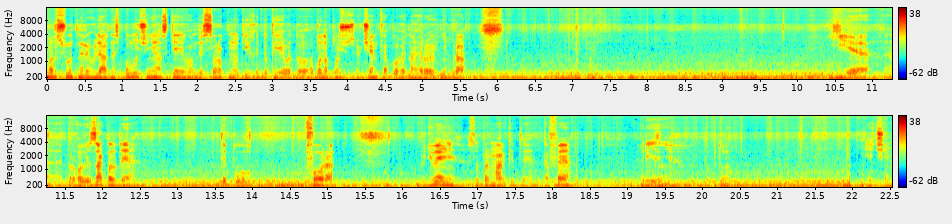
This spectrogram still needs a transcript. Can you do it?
Маршрутне регулярне сполучення з Києвом, десь 40 минут їхати до Києва до, або на площу Шевченка, або на Героїв Дніпра. Є торгові заклади, типу фора, будівельні супермаркети, кафе різні. Тобто є чим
